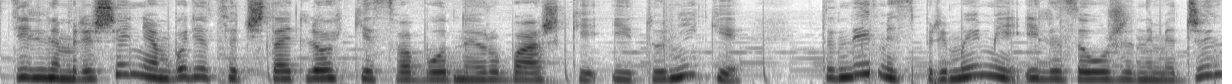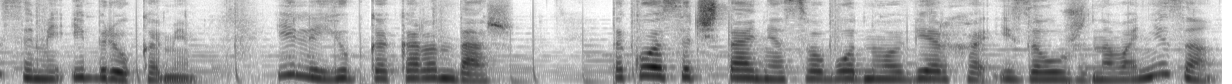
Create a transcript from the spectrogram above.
Стильным решением будет сочетать легкие свободные рубашки и туники в тандеме с прямыми или зауженными джинсами и брюками, или юбкой-карандаш. Такое сочетание свободного верха и зауженного низа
